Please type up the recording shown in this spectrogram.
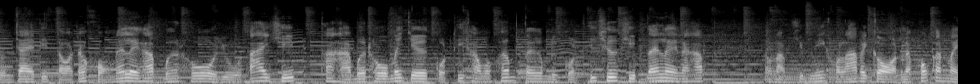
สนใจติดต่อเจ้าของได้เลยครับ เบอร์โทรอยู่ใต้คลิป ถ้าหาเบอร์โทรไม่เจอกดที่คำว่าเพิ่มเติมหรือกดที่ชื่อคลิปได้เลยนะครับสำหรับคลิปนี้ขอลาไปก่อน แล้วพบกันใหม่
